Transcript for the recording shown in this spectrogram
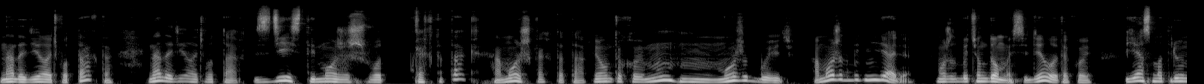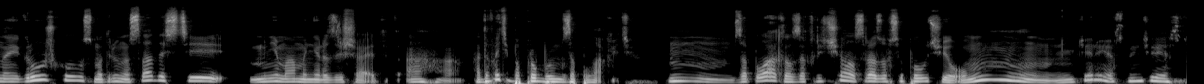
надо делать вот так-то, надо делать вот так. Здесь ты можешь вот как-то так, а можешь как-то так. И он такой, м-м, может быть. А может быть не дядя. Может быть он дома сидел и такой, я смотрю на игрушку, смотрю на сладости, мне мама не разрешает это. Ага. А давайте попробуем заплакать. Ммм, заплакал, закричал, сразу все получил. Ммм, интересно, интересно.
